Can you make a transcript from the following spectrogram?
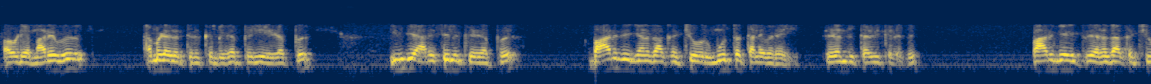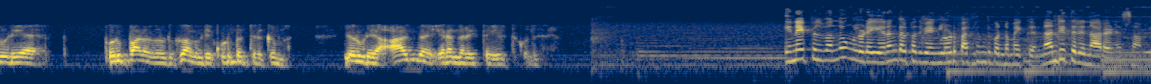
அவருடைய மறைவு தமிழகத்திற்கு மிகப்பெரிய இழப்பு இந்திய அரசியலுக்கு இழப்பு பாரதிய ஜனதா கட்சி ஒரு மூத்த தலைவரை இழந்து தவிக்கிறது. பாரதிய ஜனதா கட்சியுடைய பொறுப்பாளர்களுக்கும் அவருடைய குடும்பத்திற்கும் இவருடைய ஆழ்ந்த இரங்கலை தெரிவித்துக் கொள்கிறேன். இணைப்பில் வந்து உங்களுடைய இரங்கல் பதிவு எங்களோடு பகிர்ந்து கொண்டமைக்கு நன்றி திரு நாராயணசாமி.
